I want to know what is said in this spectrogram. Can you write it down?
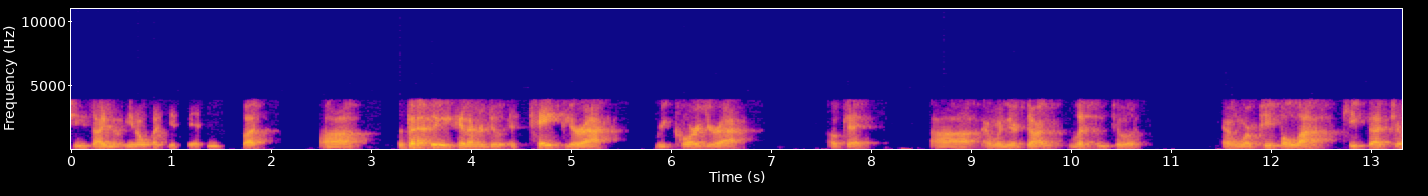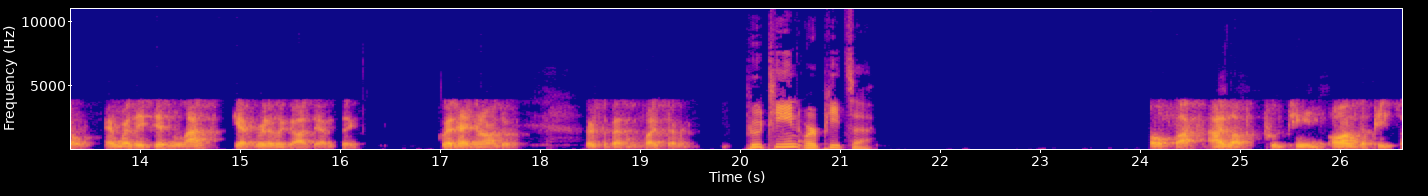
geez, I know, you know what, you didn't. But uh, the best thing you can ever do is tape your act, record your act, okay? Uh, and when you're done, listen to it. And where people laugh, keep that joke. And where they didn't laugh, get rid of the goddamn thing. Quit hanging on to it. There's the best advice ever. Poutine or pizza? Oh fuck! I love poutine on the pizza.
